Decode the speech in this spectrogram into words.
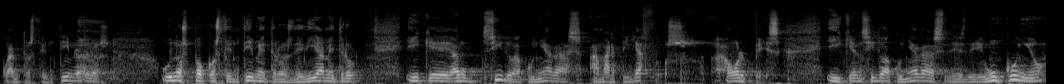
cuantos centímetros, unos pocos centímetros de diámetro y que han sido acuñadas a martillazos, a golpes, y que han sido acuñadas desde un cuño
